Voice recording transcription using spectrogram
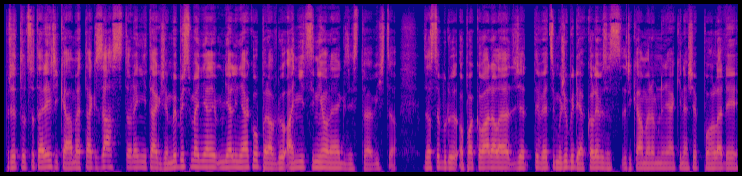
protože to, co tady říkáme, tak zas to není tak, že my bychom měli, měli nějakou pravdu a nic jiného neexistuje, víš co. Zase budu opakovat, ale že ty věci můžou být jakoliv, zase říkáme jenom na nějaké naše pohledy,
